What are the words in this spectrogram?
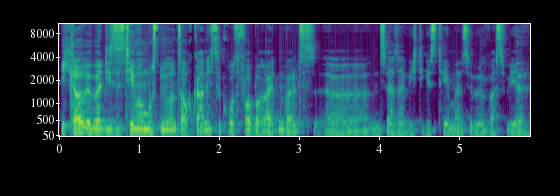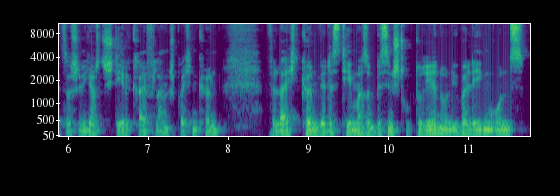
Ich glaube, über dieses Thema mussten wir uns auch gar nicht so groß vorbereiten, weil es äh, ein sehr, sehr wichtiges Thema ist, über was wir jetzt wahrscheinlich aus Stehgreif lang sprechen können. Vielleicht können wir das Thema so ein bisschen strukturieren und überlegen uns,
